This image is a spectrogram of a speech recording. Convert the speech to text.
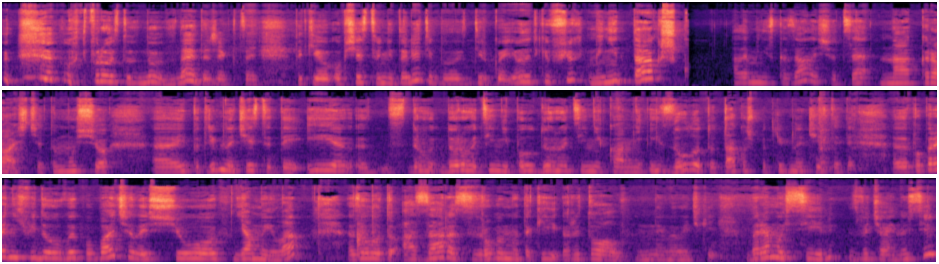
От просто, ну, знаєте ж, як цей такі общественні туалеті були з діркою, і воно таке фюх, мені так шкода. Але мені сказали, що це на краще, тому що е, і потрібно чистити і е, дорогоцінні, полудорогоцінні камні, і золото також потрібно чистити. Е, в попередніх відео ви побачили, що я мила золото, а зараз зробимо такий ритуал невеличкий. Беремо сіль, звичайну сіль,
